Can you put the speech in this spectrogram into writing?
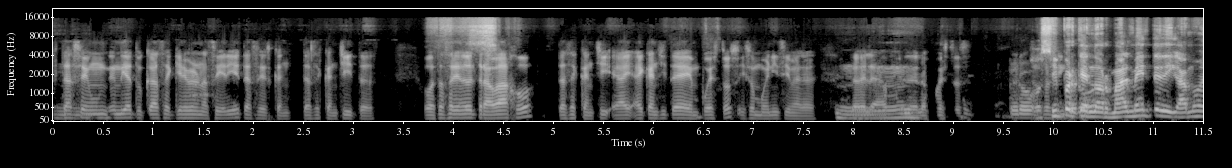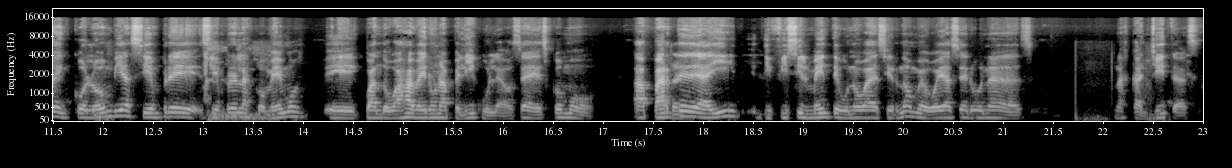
estás en un, Mm. un día a tu casa, quieres ver una serie, te haces, can- te haces canchitas. O estás saliendo del trabajo, te haces canchi hay, hay canchitas en puestos y son buenísimas las lo de, la- Mm. de los puestos. Pero O sí, porque normalmente, digamos, en Colombia siempre, siempre las comemos eh, cuando vas a ver una película. O sea, es como, aparte de ahí, difícilmente uno va a decir, no, me voy a hacer unas, unas canchitas.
